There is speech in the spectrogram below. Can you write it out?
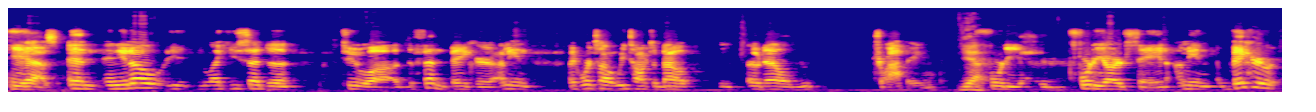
He has, and and you know, like you said to to uh, defend Baker. I mean, like we're talk we talked about Odell dropping Yeah. 40, 40 yard fade. I mean, Baker.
